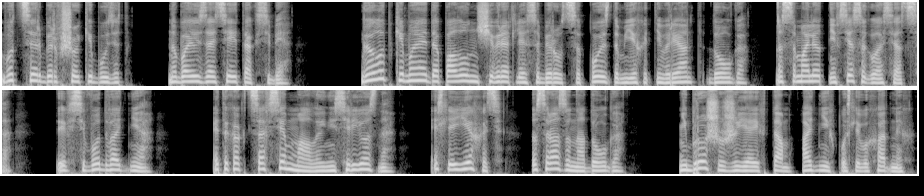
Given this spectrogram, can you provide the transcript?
Вот Цербер в шоке будет. Но, боюсь, затея так себе. Голубки мои до полуночи вряд ли соберутся. Поездом ехать не вариант, долго. На самолет не все согласятся. Да и всего два дня. Это как-то совсем мало и несерьезно. Если ехать, то сразу надолго. Не брошу же я их там, одних после выходных.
